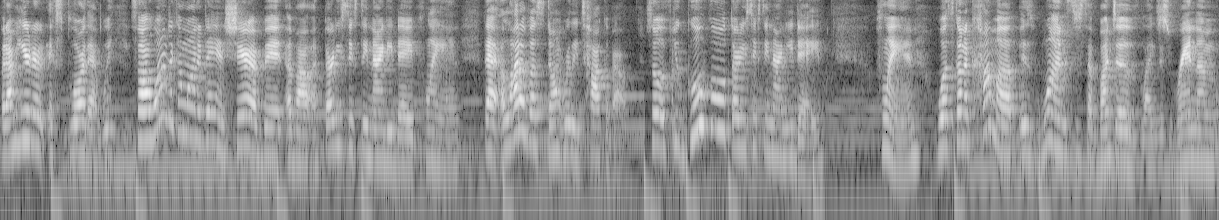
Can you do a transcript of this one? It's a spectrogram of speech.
but I'm here to explore that with you. So, I wanted to come on today and share a bit about a 30, 60, 90 day plan that a lot of us don't really talk about. So, if you Google 30, 60, 90 day, plan, what's gonna come up is one, it's just a bunch of like just random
